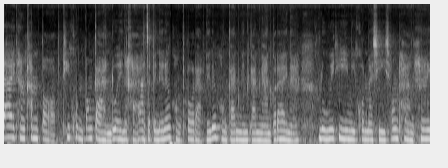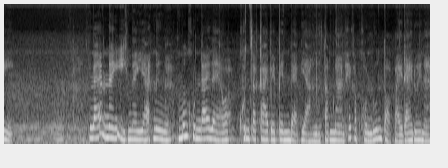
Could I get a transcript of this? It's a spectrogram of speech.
ได้ทั้งคำตอบที่คุณต้องการด้วยนะคะ อาจจะเป็นในเรื่องของ Product ในเรื่องของการเงินการงานก็ได้นะ รู้วิธีมีคนมาชี้ช่องทางให้ และในอีกนัยยะหนึ่งอะเมื่อคุณได้แล้วอะคุณจะกลายไปเป็นแบบอย่างหรือตำนานให้กับคนรุ่นต่อไปได้ด้วยนะ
